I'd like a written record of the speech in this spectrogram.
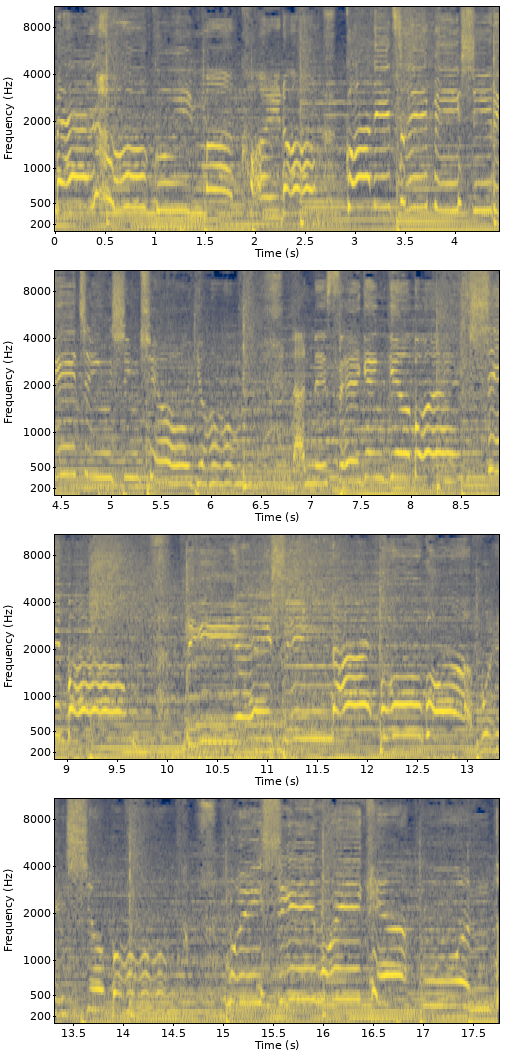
免富贵嘛快乐，挂在嘴边是你真心笑容。咱的世界行袂失望，你的心内有我袂寂寞。每时每刻有温度，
